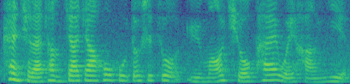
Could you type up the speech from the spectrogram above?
看起来他们家家户户都是做羽毛球拍为行业。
